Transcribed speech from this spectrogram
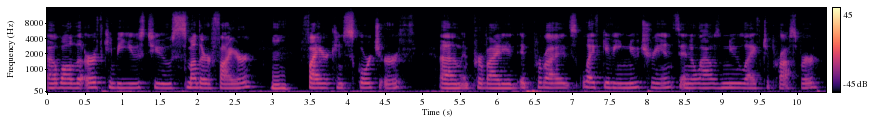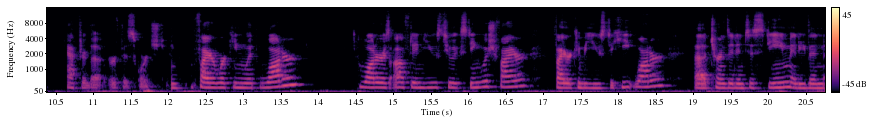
uh, while the earth can be used to smother fire. Fire can scorch earth. Um, and provided it provides life-giving nutrients and allows new life to prosper after the earth is scorched. Fire working with water. Water is often used to extinguish fire. Fire can be used to heat water, uh, turns it into steam. It even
